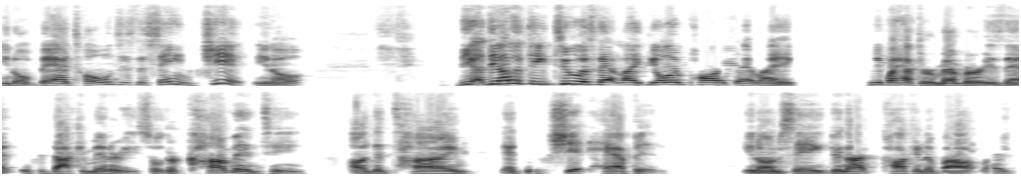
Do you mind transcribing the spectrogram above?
you know bad tones? It's the same shit, you know. The the other thing too is that like the only part that like people have to remember is that it's a documentary, so they're commenting on the time that the shit happened. You know what I'm saying? They're not talking about like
